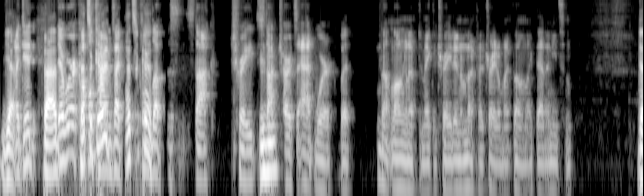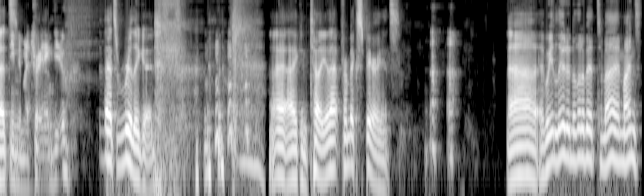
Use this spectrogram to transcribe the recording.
Yeah, I did. bad- There were a couple good- times I that's pulled good. up the stock trade Mhm. stock charts at work, but not long enough to make a trade. And I'm not going to trade on my phone like that. I need some That's need me my TradingView. That's really good. I, I can tell you that from experience. Uh, we alluded a little bit to mine. Mine's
